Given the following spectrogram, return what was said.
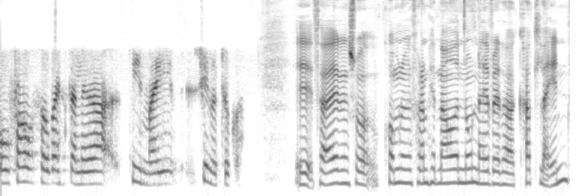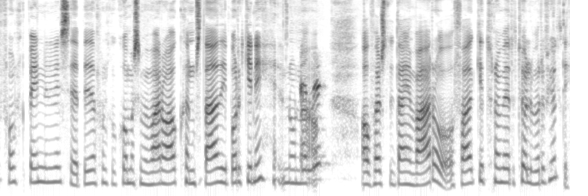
og fá þá veintanlega tíma í sínutöku. Eh, það er eins og komum við fram hérna áður núna er verið að kalla inn fólk beininis eða byggja fólk að koma sem var á ákveðnum stað í borginni núna á, á förstu daginn var og, og það getur verið tölveru fjöldi.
